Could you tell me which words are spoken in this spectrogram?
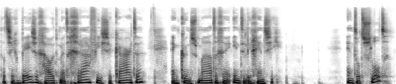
dat zich bezighoudt met grafische kaarten en kunstmatige intelligentie. En tot slot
